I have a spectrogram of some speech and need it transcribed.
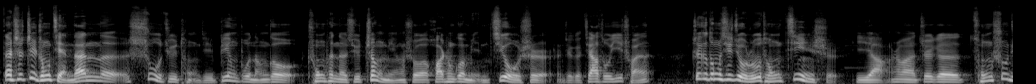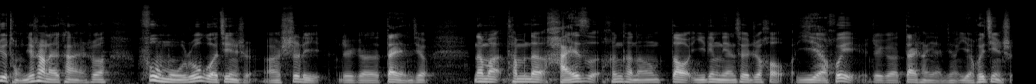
但是这种简单的数据统计并不能够充分的去证明说花生过敏就是这个家族遗传。这个东西就如同近视一样，是吧？这个从数据统计上来看，说父母如果近视啊，视力这个戴眼镜，那么他们的孩子很可能到一定年岁之后也会这个戴上眼镜，也会近视。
